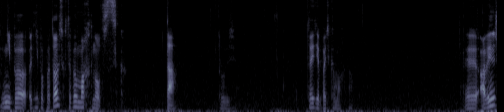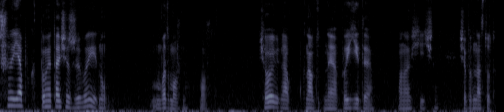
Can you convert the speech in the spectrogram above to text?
Дніпро... Дніпропетровськ, тепер Махновськ. Та. Друзі. Третій батько Махно. Е, а він ж, я пам'ятаю, що живий, ну. Возможно, можна. Чого він к нам тут не приїде монархічний, щоб в нас тут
